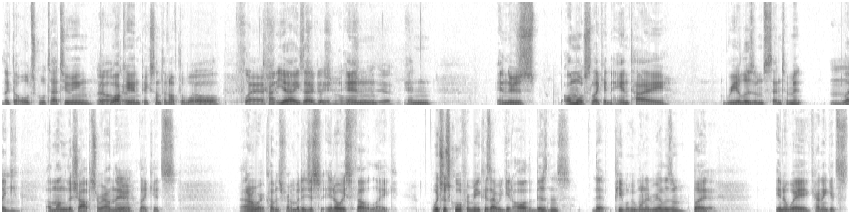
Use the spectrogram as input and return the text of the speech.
like the old school tattooing. Like Oh, walk okay. in, pick something off the wall. Flash. Kind- yeah, exactly. And shit, and and there's almost like an anti realism sentiment like among the shops around there. Mm. Yeah. Like it's I don't know where it comes from, but it just it always felt like which was cool for me because I would get all the business that people who wanted realism, but yeah. in a way it kind of gets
